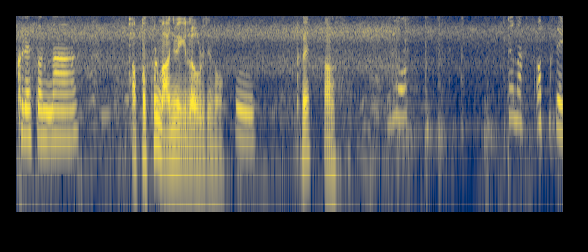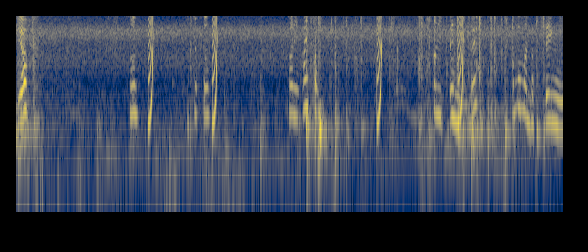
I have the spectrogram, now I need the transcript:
그랬었나? 아빠 술 많이 먹이려고 그러지 너. 응. 그래? 알았어. 이리 와. 현아, 엎드려. 손. 이쪽 손. 손이 하이파이. 손이 뺑글. 한 번만 더 뺑글.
